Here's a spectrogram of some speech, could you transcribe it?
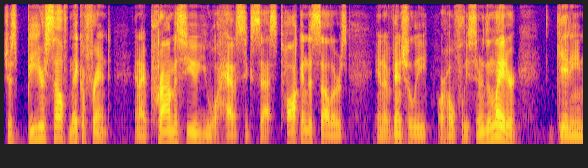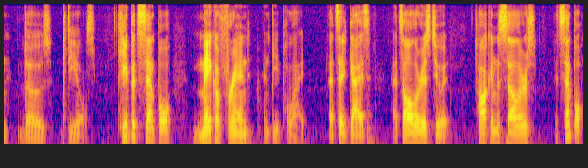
just be yourself, make a friend. And I promise you, you will have success talking to sellers and eventually, or hopefully sooner than later, getting those deals. Keep it simple, make a friend, and be polite. That's it, guys. That's all there is to it. Talking to sellers, it's simple.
